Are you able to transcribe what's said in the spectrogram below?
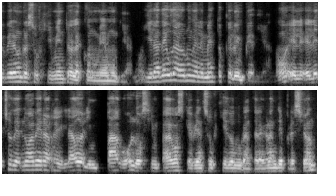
hubiera un resurgimiento de la economía mundial. ¿no? Y la deuda era un elemento que lo impedía. ¿no? El, el, hecho de no haber arreglado el impago, los impagos que habían surgido durante la Gran Depresión,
